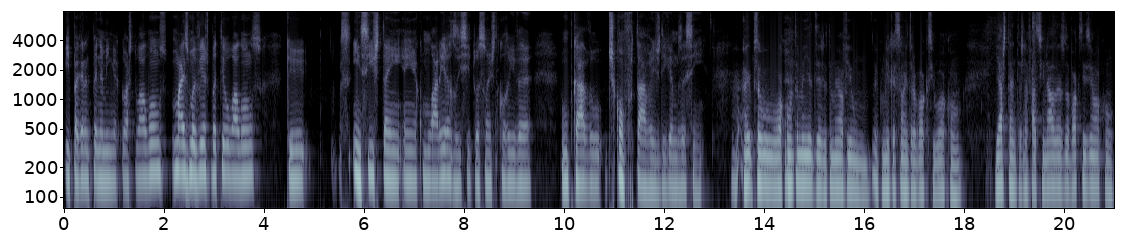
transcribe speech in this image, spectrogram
e para grande pena minha que gosto do Alonso, mais uma vez bateu o Alonso que insiste em, em acumular erros e situações de corrida um bocado desconfortáveis, digamos assim. A pessoa, o Ocon também ia dizer, eu também ouvi um- a comunicação entre a box e o Ocon. E às tantas, na fase final, eles da box diziam ao Ocon:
